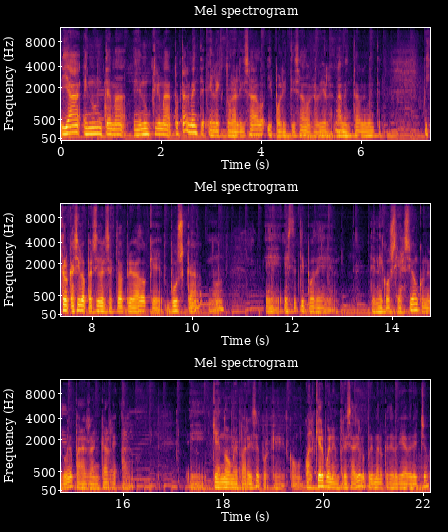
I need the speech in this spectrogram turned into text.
ya en un tema, en un clima totalmente electoralizado y politizado, Gabriela, lamentablemente. Y creo que así lo percibe el sector privado que busca eh, este tipo de, negociación con el gobierno para arrancarle algo. Eh, que no me parece porque como cualquier buen empresario lo primero que debería haber hecho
